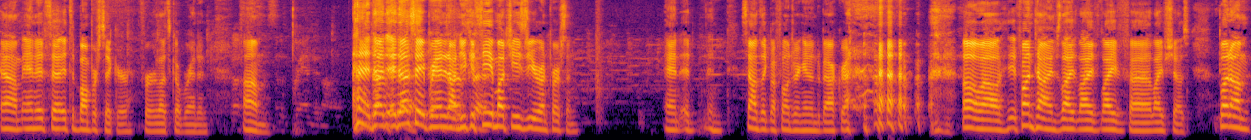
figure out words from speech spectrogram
Um, and it's a it's a bumper sticker for Let's Go Brandon. Um, it says Brandon on it. it, does, it does say- say it Brandon on. does You can say. see it much easier in person. And it, and sounds like my phone's ringing in the background. oh well, fun times, live live live uh, live shows. But um,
